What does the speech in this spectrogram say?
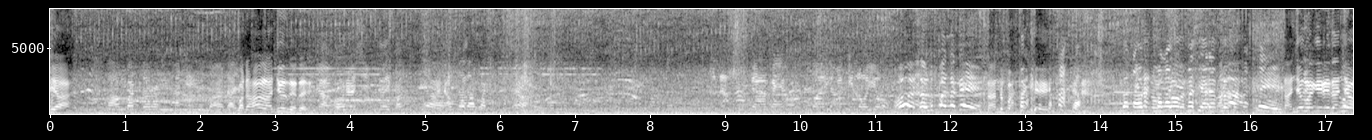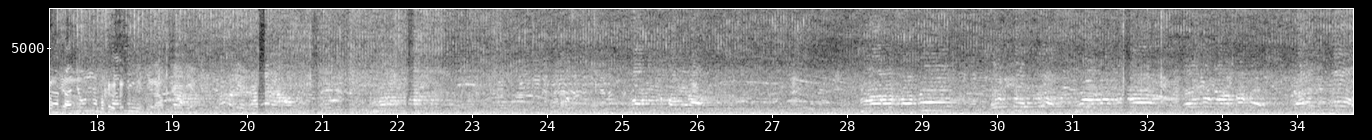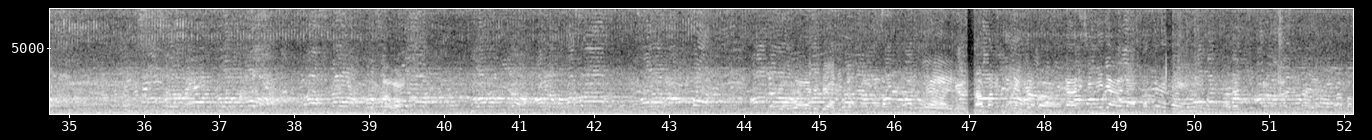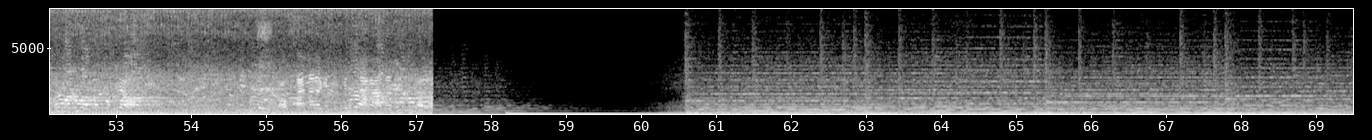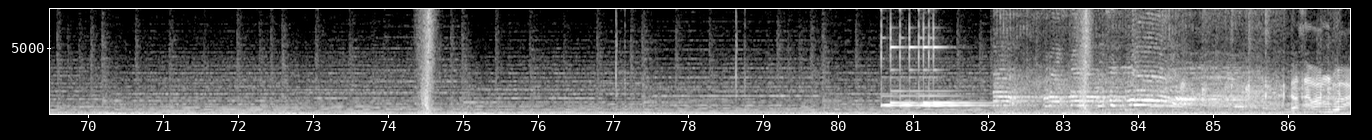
Iya, Lambat orang anu juga ada. padahal laju tuh tadi. Ya, orang kan. Ya. Ya. Oh, tahun depan lagi. Tahun depan lagi. Enggak tahun depan lagi masih ada pasti. Tanjung lagi di Tanjung. Tanjungnya besar nih. Nawang. Terus Nawang dua.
